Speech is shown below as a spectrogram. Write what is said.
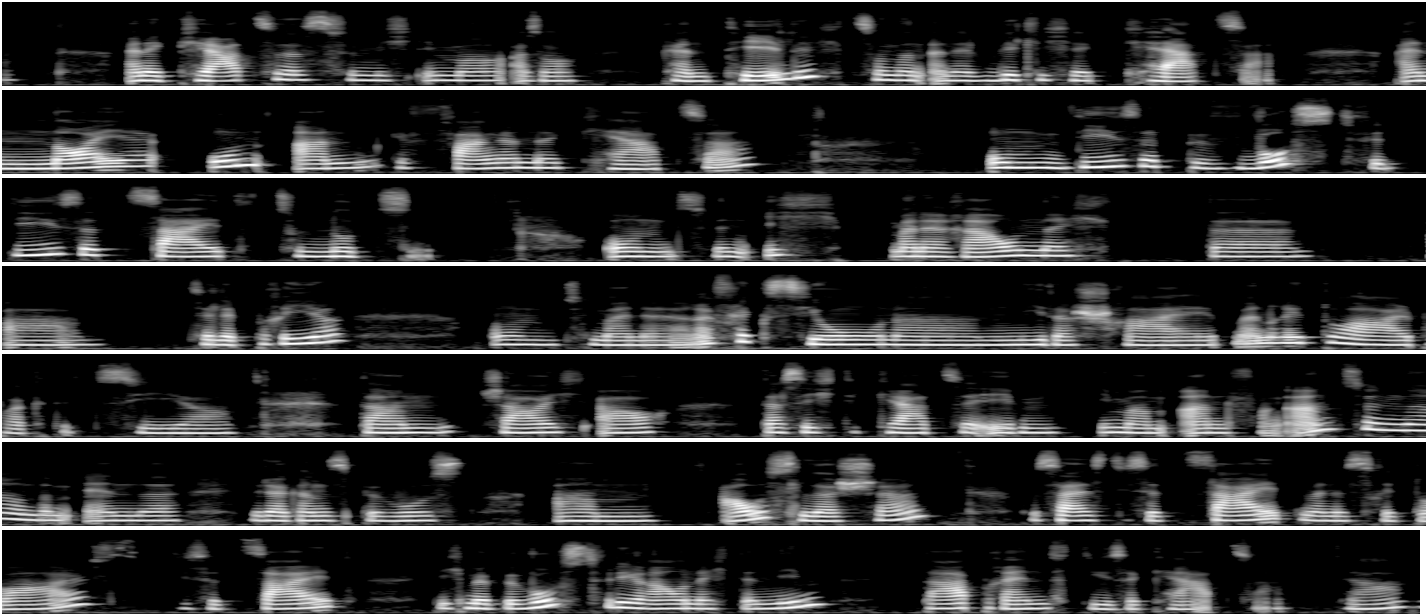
Eine Kerze ist für mich immer, also kein Teelicht, sondern eine wirkliche Kerze. eine neue, unangefangene Kerze, um diese bewusst für diese Zeit zu nutzen. Und wenn ich meine Rauhnächte äh, zelebriere und meine Reflexionen niederschreibe, mein Ritual praktiziere, dann schaue ich auch, dass ich die Kerze eben immer am Anfang anzünde und am Ende wieder ganz bewusst ähm, auslösche. Das heißt, diese Zeit meines Rituals, diese Zeit, die ich mir bewusst für die Rauhnächte nehme, da brennt diese Kerze. Ja,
